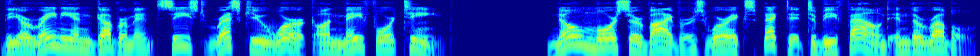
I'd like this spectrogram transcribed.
the Iranian government ceased rescue work on May 14. No more survivors were expected to be found in the rubble.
